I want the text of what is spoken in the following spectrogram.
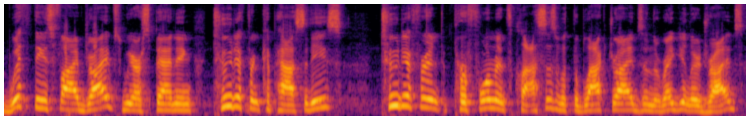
with these five drives, we are spanning two different capacities, two different performance classes with the black drives and the regular drives.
